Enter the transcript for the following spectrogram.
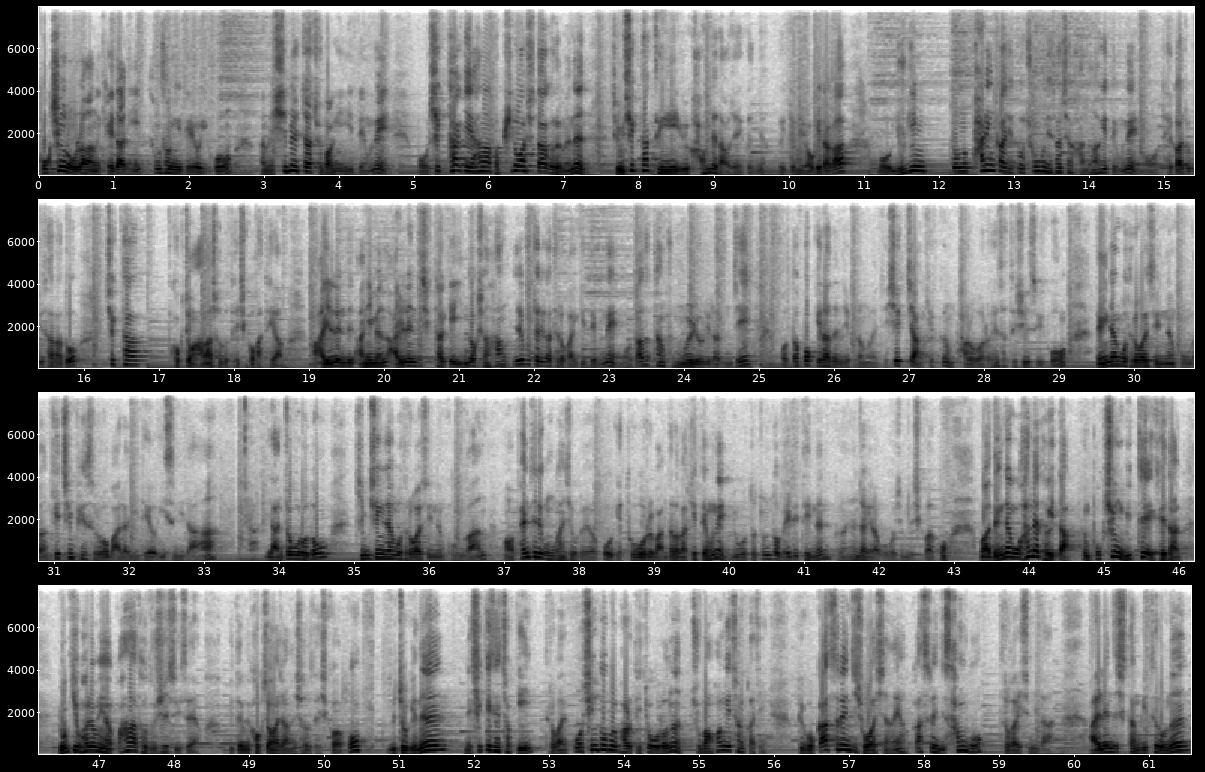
복층으로 올라가는 계단이 형성이 되어 있고 그다음에 11자 주방이기 때문에 뭐 식탁이 하나 더 필요하시다 그러면은 지금 식탁 등이 여기 가운데 나와져 있거든요. 그렇기 때문에 여기다가 뭐 6인 또는 8인까지도 충분히 설치가 가능하기 때문에 어, 대가족이 살아도 식탁 걱정 안 하셔도 되실 것 같아요. 아일랜드 아니면 아일랜드 식탁에 인덕션 한 1부짜리가 들어가 있기 때문에 뭐 따뜻한 국물 요리라든지 뭐 떡볶이라든지 그런 거 이제 식지 않게끔 바로바로 해서 드실 수 있고 냉장고 들어갈 수 있는 공간 키친핏으로 마련이 되어 있습니다. 자, 이 안쪽으로도 김치 냉장고 들어갈 수 있는 공간, 어, 팬트리 공간식으로 해갖고 이게 도어를 만들어 놨기 때문에 이것도 좀 더 메리트 있는 그런 현장이라고 보시면 되실 것 같고, 뭐 냉장고가 한 대 더 있다. 그럼 복층 밑에 계단, 여기 활용해갖고 하나 더 누실 수 있어요. 그렇기 때문에 걱정하지 않으셔도 되실 것 같고 이쪽에는 식기세척기 들어가 있고 싱크볼 바로 뒤쪽으로는 주방 환기창까지 그리고 가스레인지 좋아하시잖아요. 가스레인지 3구 들어가 있습니다. 아일랜드 식탁 밑으로는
